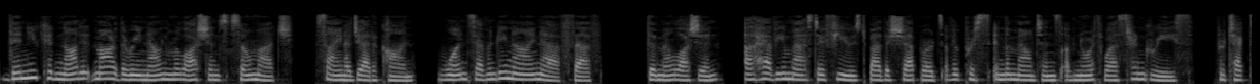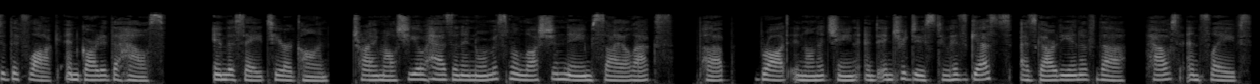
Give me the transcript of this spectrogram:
then you could not admire the renowned Molossians so much, Cynegeticon, 179 ff. The Molossian, a heavy mastiff used by the shepherds of Epirus in the mountains of northwestern Greece, protected the flock and guarded the house. In the Satyricon, Trimalchio has an enormous Molossian named Scylax, pup, brought in on a chain and introduced to his guests as guardian of the house and slaves.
